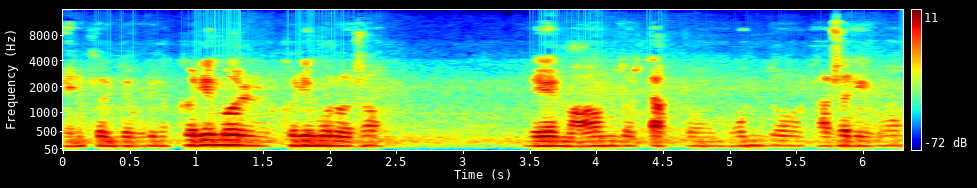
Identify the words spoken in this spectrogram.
이렇게 이제 우리가 그림을 그림으로서 내 마음도 닦고 몸도 다스리고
